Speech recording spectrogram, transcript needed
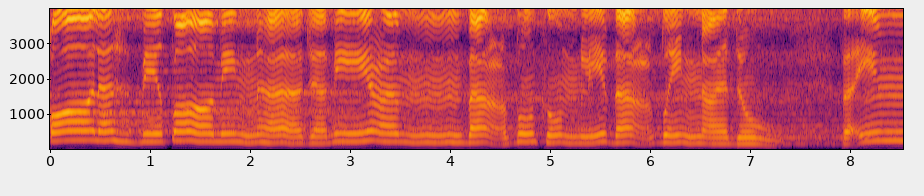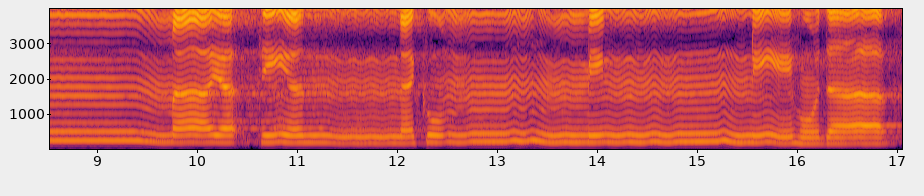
قال اهبطا منها جميعا بعضكم لبعض عدو. فإما يأتينكم مني هدى.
